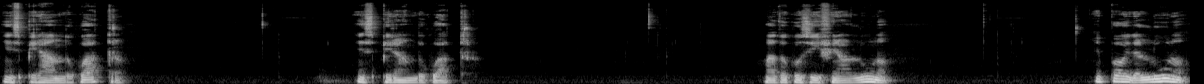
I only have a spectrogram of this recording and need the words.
Inspirando 4 espirando 4 vado così fino all'1 e poi dall'1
